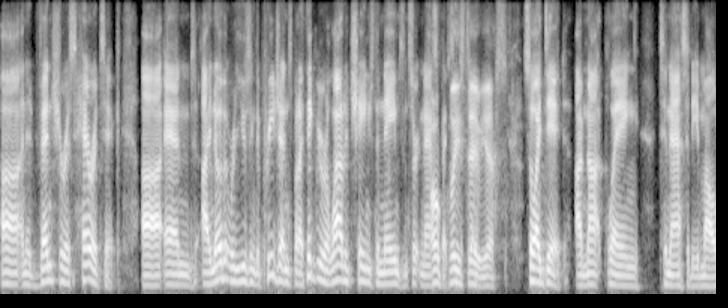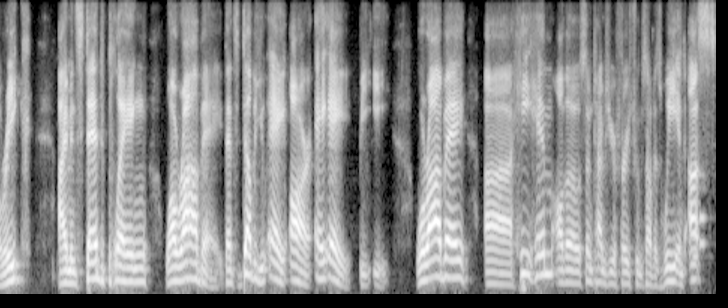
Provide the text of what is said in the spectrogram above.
uh, an adventurous heretic, uh, and I know that we're using the pregens, but I think we were allowed to change the names in certain aspects. Oh, please do. Yes. So I did. I'm not playing Tenacity Malrik. I'm instead playing Warabe. That's W A R A A B E. Warabe, uh, he, him, although sometimes he refers to himself as we and us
